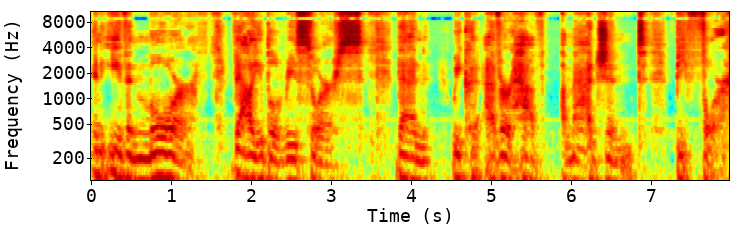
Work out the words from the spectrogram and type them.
an even more valuable resource than we could ever have imagined before.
